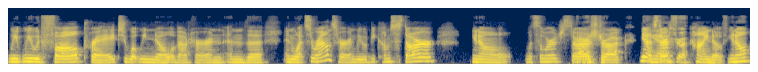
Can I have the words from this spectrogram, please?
We we would fall prey to what we know about her and and the and what surrounds her, and we would become star, you know, what's the word? Star starstruck. Yeah, yes. starstruck, kind of. You know,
